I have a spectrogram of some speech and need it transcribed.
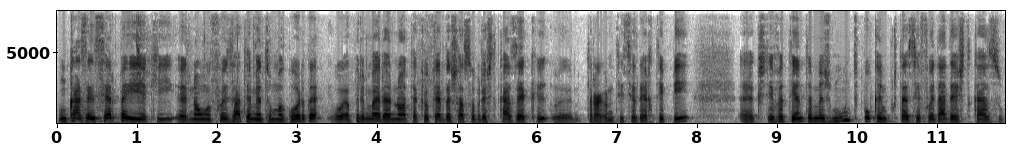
um caso em Serpa e aqui uh, não foi exatamente uma gorda. A primeira nota que eu quero deixar sobre este caso é que, uh, trago a notícia da RTP, que esteve atenta, mas muito pouca importância foi dada a este caso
